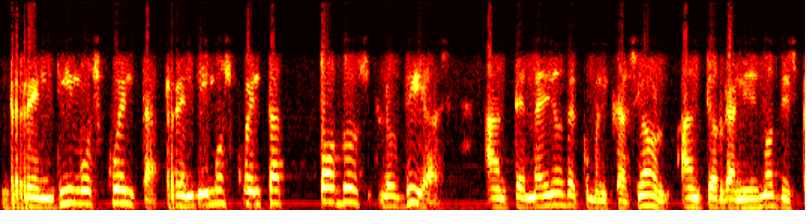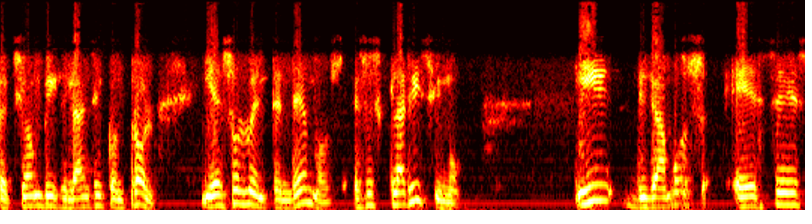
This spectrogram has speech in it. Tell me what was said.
rendimos cuenta, rendimos cuenta todos los días ante medios de comunicación, ante organismos de inspección, vigilancia y control. Y eso lo entendemos, eso es clarísimo. Y digamos, ese es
